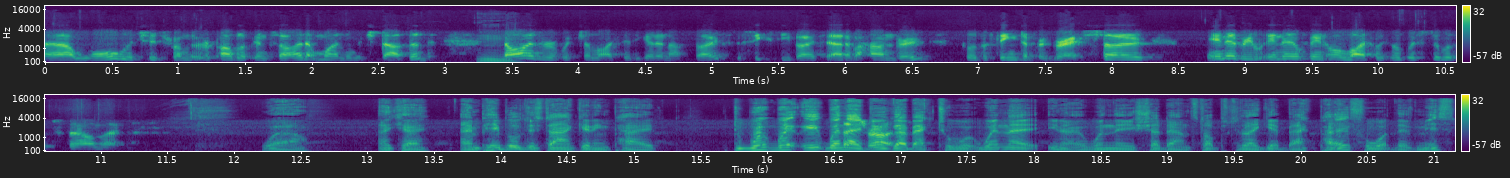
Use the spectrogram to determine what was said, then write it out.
uh, wall, which is from the Republican side, and one which doesn't. Mm. Neither of which are likely to get enough votes, the 60 votes out of 100, for the thing to progress. So, in every in, in all likelihood, we're still at a stalemate. Wow. Okay. And people just aren't getting paid. When, when when they do right. go back to when they you know when the shutdown stops, do they get back pay for what they've missed?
